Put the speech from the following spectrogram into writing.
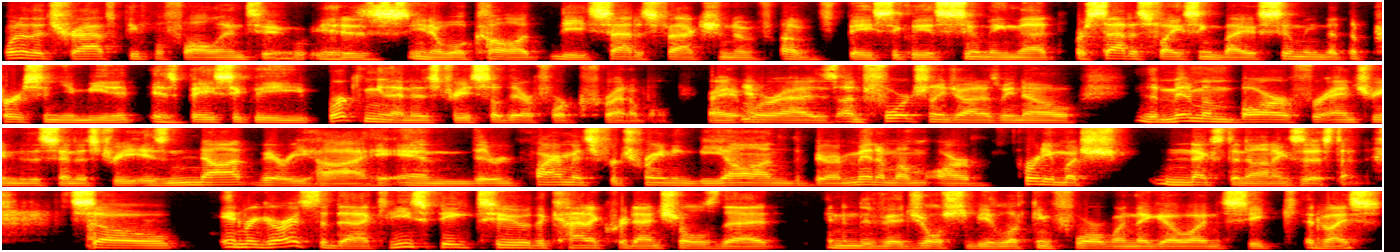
one of the traps people fall into is, you know, we'll call it the satisfaction of, of basically assuming that, or satisficing by assuming that the person you meet is basically working in that industry, so therefore credible, right? Yeah. Whereas, unfortunately, John, as we know, the minimum bar for entry into this industry is not very high, and the requirements for training beyond the bare minimum are pretty much next to non-existent. So, in regards to that, can you speak to the kind of credentials that an individual should be looking for when they go and seek advice?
